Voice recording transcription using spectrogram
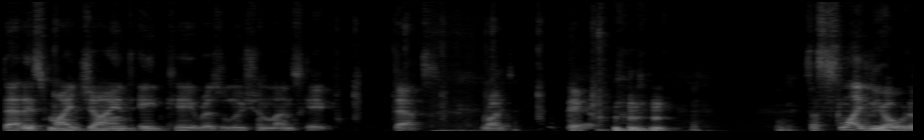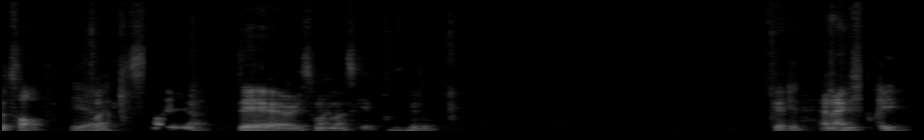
That is my giant 8K resolution landscape. That right there. so slightly over the top. Yeah. Like slightly. There is my landscape in the middle. Okay, It- and it- actually,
